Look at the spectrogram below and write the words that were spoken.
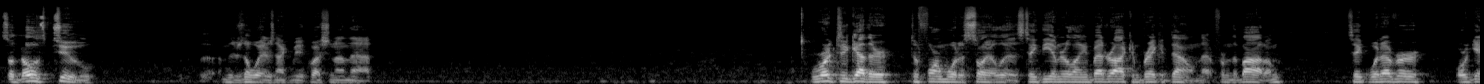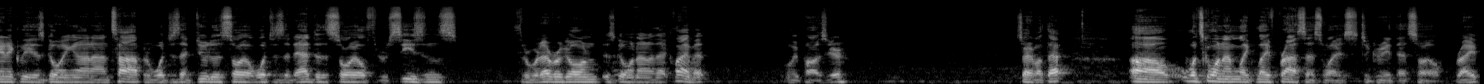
So those two, uh, there's no way there's not going to be a question on that. Work together to form what a soil is. Take the underlying bedrock and break it down. That from the bottom. Take whatever organically is going on on top, and what does that do to the soil? What does it add to the soil through seasons, through whatever going is going on in that climate? Let me pause here. Sorry about that. Uh, what's going on, like life process wise, to create that soil, right?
